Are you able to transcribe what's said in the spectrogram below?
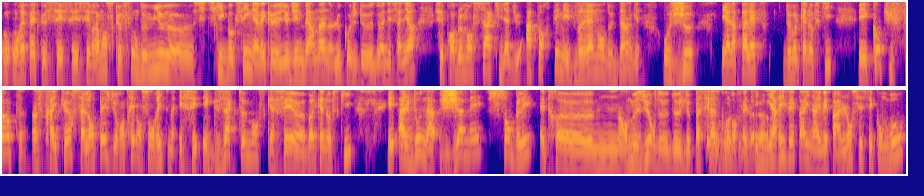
on, répète que c'est, vraiment ce que font de mieux euh, City Kickboxing avec Eugene Berman, le coach de, de Adesanya. C'est probablement ça qu'il a dû apporter, mais vraiment de dingue, au jeu et à la palette de Volkanovski. Et quand tu feintes un striker, ça l'empêche de rentrer dans son rythme. Et c'est exactement ce qu'a fait euh, Volkanovski. Et Aldo n'a jamais semblé être euh, en mesure de, passer la seconde, en fait. Il n'y arrivait pas. Il n'arrivait pas à lancer ses combos.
